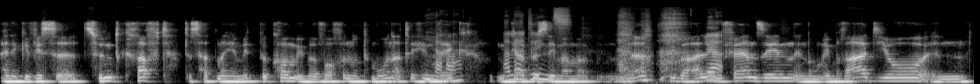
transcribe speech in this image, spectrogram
eine gewisse Zündkraft. Das hat man ja mitbekommen über Wochen und Monate hinweg. Ja, gab es immer ne, überall ja. im Fernsehen, in, im Radio, in,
